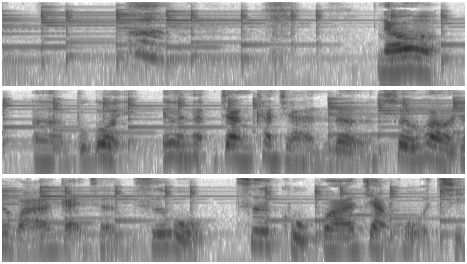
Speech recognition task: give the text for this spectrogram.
然后嗯，不过因为它这样看起来很热，所以的话我就把它改成吃火吃苦瓜降火气，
